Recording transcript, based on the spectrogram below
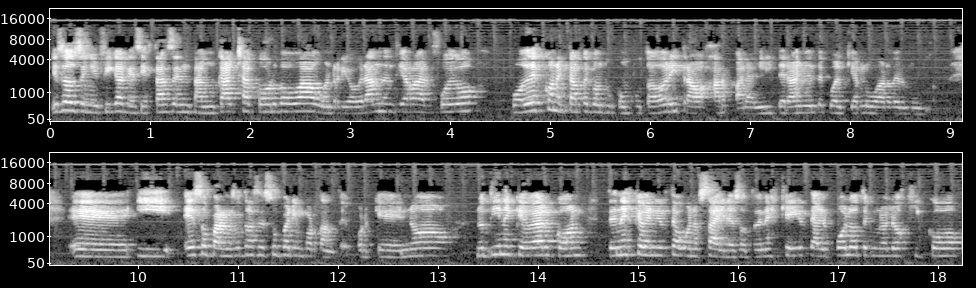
Y eso significa que si estás en Tancacha, Córdoba o en Río Grande, en Tierra del Fuego, podés conectarte con tu computadora y trabajar para literalmente cualquier lugar del mundo. Eh, y eso para nosotras es súper importante, porque no, no tiene que ver con tenés que venirte a Buenos Aires o tenés que irte al polo tecnológico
